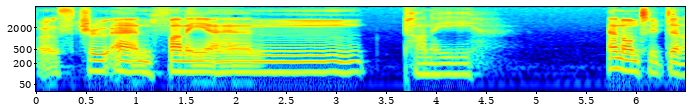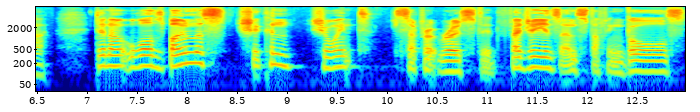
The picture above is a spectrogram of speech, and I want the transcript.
both true and funny and punny. And on to dinner. Dinner was boneless chicken joint, separate roasted veggies and stuffing balls.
